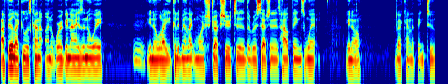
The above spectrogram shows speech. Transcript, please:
I feel like it was kind of unorganized in a way. Mm. You know, like it could have been like more structure to the reception is how things went. You know, that kind of thing too.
